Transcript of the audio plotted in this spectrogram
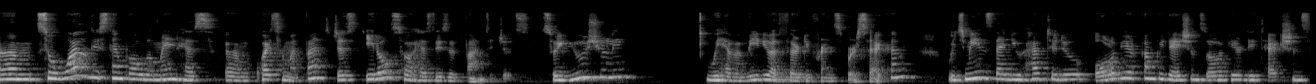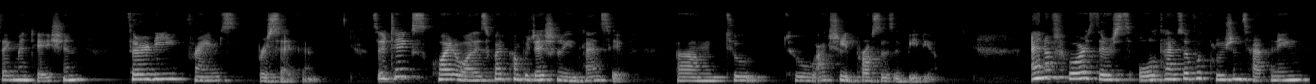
Um, so while this temporal domain has um, quite some advantages, it also has disadvantages. So usually we have a video at 30 frames per second, which means that you have to do all of your computations, all of your detection segmentation, 30 frames per second. So it takes quite a while, it's quite computationally intensive um, to, to actually process a video. And of course, there's all types of occlusions happening.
